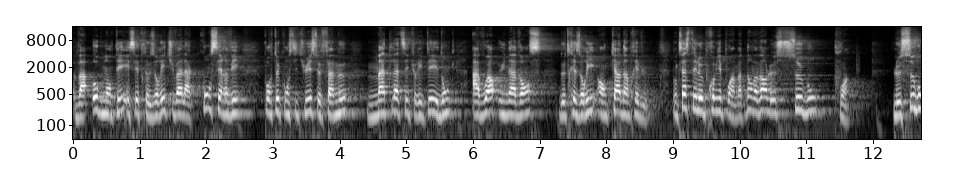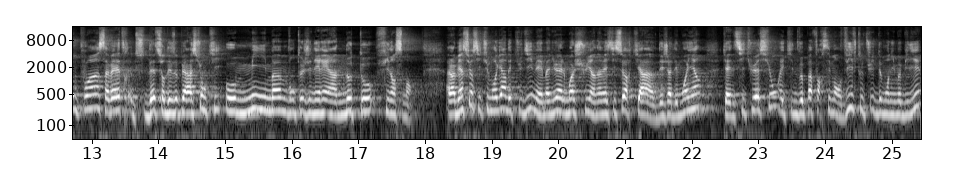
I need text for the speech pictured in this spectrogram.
va augmenter et cette trésorerie, tu vas la conserver pour te constituer ce fameux matelas de sécurité et donc avoir une avance de trésorerie en cas d'imprévu. Donc ça, c'était le premier point. Maintenant, on va voir le second point. Le second point, ça va être d'être sur des opérations qui, au minimum, vont te générer un autofinancement. Alors bien sûr, si tu me regardes et que tu dis, mais Emmanuel, moi je suis un investisseur qui a déjà des moyens, qui a une situation et qui ne veut pas forcément vivre tout de suite de mon immobilier,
